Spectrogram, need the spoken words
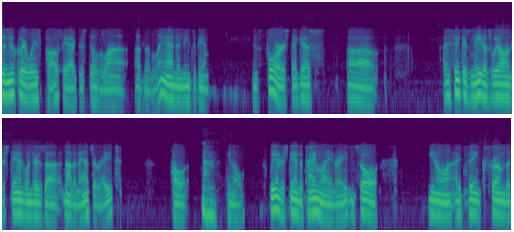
the Nuclear Waste Policy Act is still the law of the land and needs to be enforced. I guess uh, I think as natives, we all understand when there's uh, not an answer, right? How mm-hmm. you know we understand the timeline, right? And so, you know, I think from the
